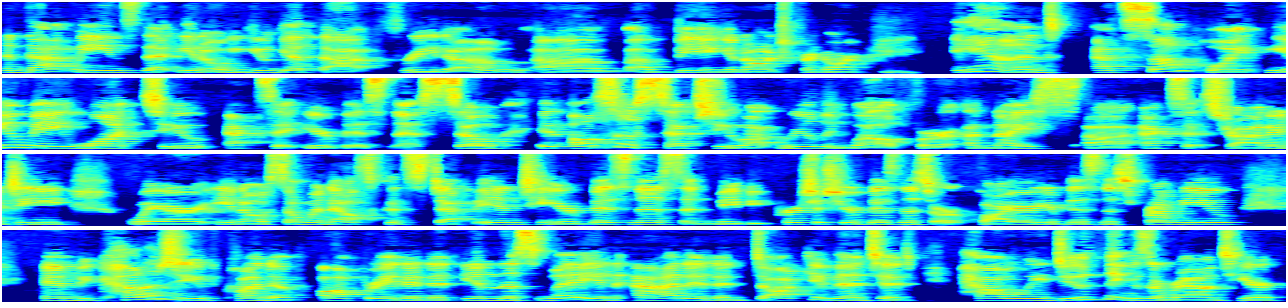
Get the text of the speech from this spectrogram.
and that means that you know you get that freedom um, of being an entrepreneur. And at some point you may want to exit your business. So it also sets you up really well for a nice uh, exit strategy where you know someone else could step into your business and maybe purchase your business or acquire your business from you. And because you've kind of operated it in this way and added and documented how we do things around here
